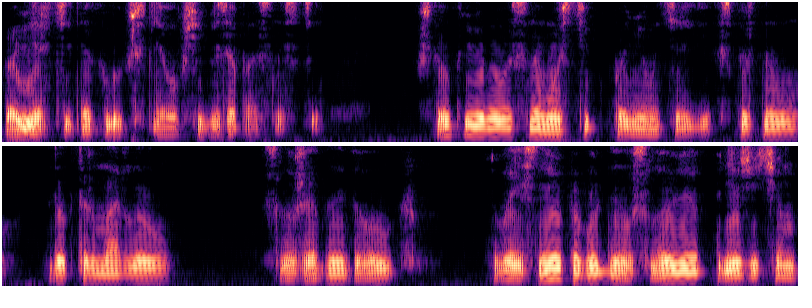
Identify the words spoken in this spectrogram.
Поверьте, так лучше для общей безопасности. Что привело вас на мостик, помимо тяги к спиртному, доктор Марлоу? Служебный долг. Выясняю погодные условия, прежде чем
